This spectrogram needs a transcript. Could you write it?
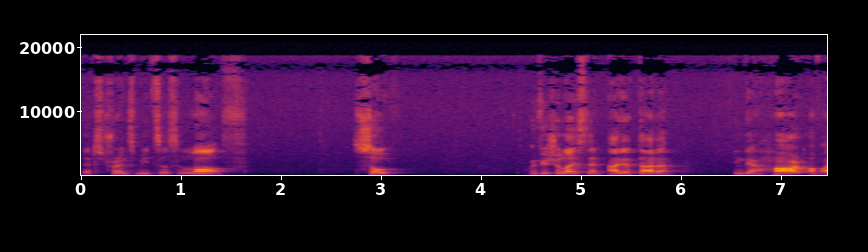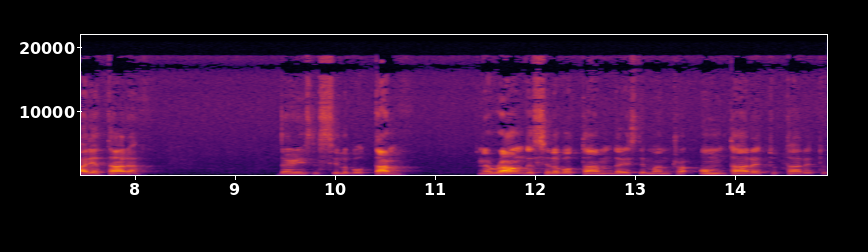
that transmits us love. So, we visualize then Aryatara in the heart of Aryatara, there is the syllable tam, and around the syllable tam, there is the mantra Om Tare Tu Tare Tu.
